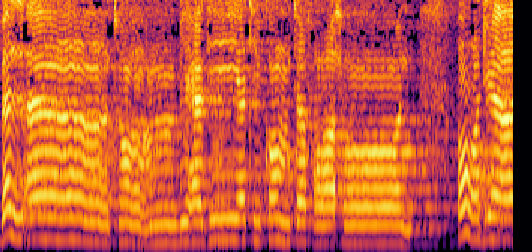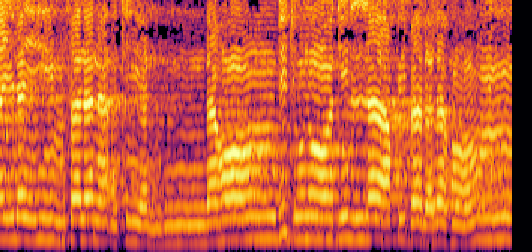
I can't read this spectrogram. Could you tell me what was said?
بل أنتم بهديتكم تفرحون أرجع إليهم فلنأتينهم بجنود لا قبل لهم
